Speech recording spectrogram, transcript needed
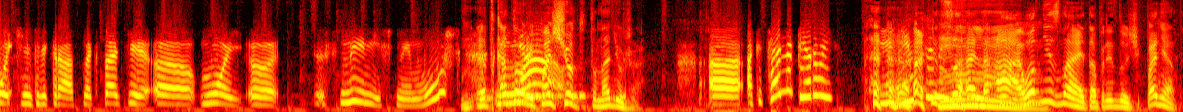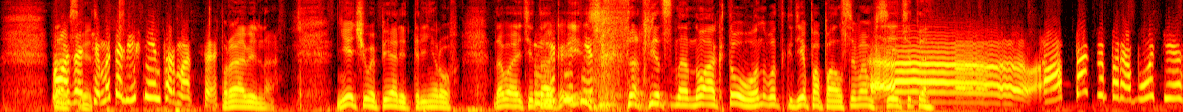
очень прекрасно. Кстати, э, мой э, нынешний муж... Это который меня, по счету-то, Надюша? э, официально первый. Официально. А, он не знает о предыдущих. Понятно. Ну, а зачем? Это лишняя информация. Правильно. Нечего пиарить тренеров. Давайте так. соответственно, ну а кто он? Вот где попался вам в сети-то? А, а также по работе,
